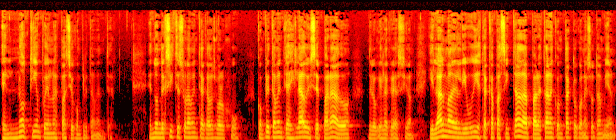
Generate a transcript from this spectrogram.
el no tiempo y el no espacio completamente, en donde existe solamente Akadosh Baruj completamente aislado y separado de lo que es la creación. Y el alma del Yehudi está capacitada para estar en contacto con eso también.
